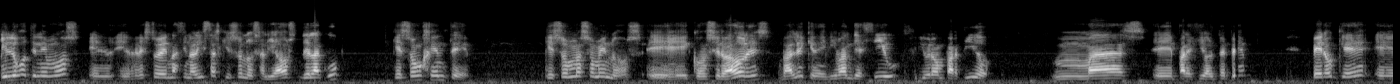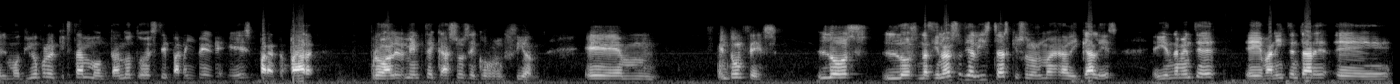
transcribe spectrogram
Y luego tenemos el, resto de nacionalistas que son los aliados de la CUP, que son gente que son más o menos conservadores, ¿vale? Que derivan de CIU. CIU era un partido más parecido al PP, pero que el motivo por el que están montando todo este paripé es para tapar probablemente casos de corrupción. Em, entonces, los, los nacionalsocialistas, que son los más radicales, evidentemente eh, van a intentar eh,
